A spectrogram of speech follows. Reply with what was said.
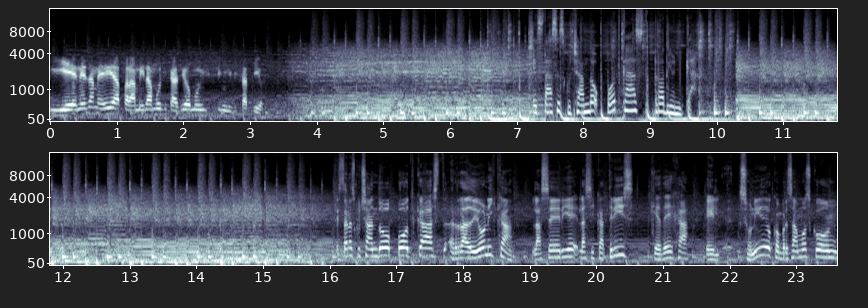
y en esa medida para mí la música ha sido muy significativa. Estás escuchando Podcast Radiónica. Están escuchando Podcast Radiónica, la serie La cicatriz que deja el sonido. Conversamos con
